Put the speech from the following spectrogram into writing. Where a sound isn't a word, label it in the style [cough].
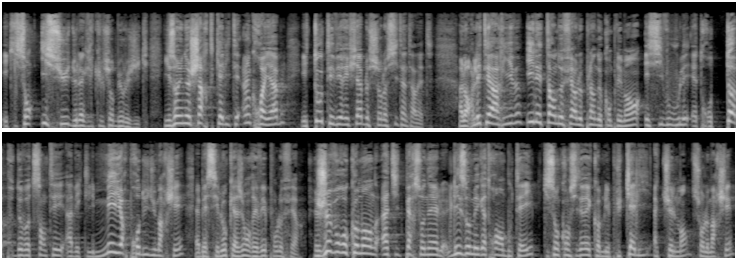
et qui sont issus de l'agriculture biologique. Ils ont une charte qualité incroyable et tout est vérifiable sur le site internet. Alors l'été arrive, il est temps de faire le plein de compléments et si vous voulez être au top de votre santé avec les meilleurs produits du marché, eh ben c'est l'occasion rêvée pour le faire. Je vous recommande à titre personnel les oméga 3 en bouteille qui sont considérés comme les plus quali actuellement sur le marché.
